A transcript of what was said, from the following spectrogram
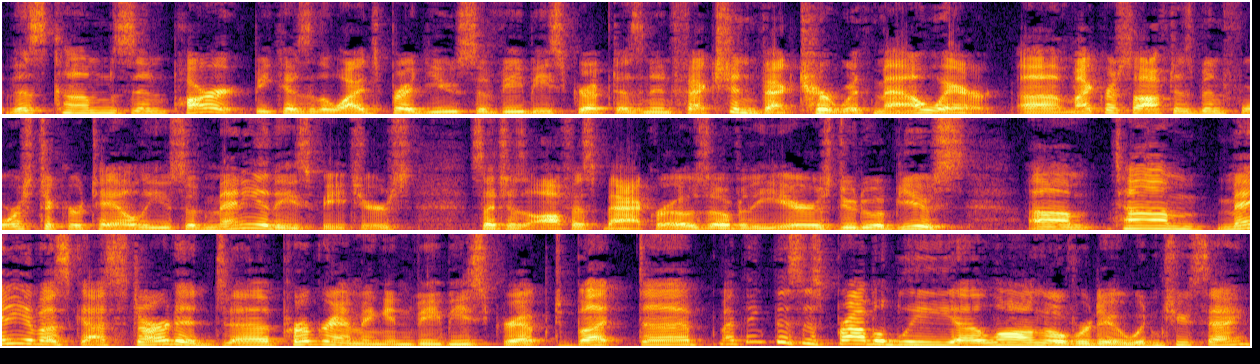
This comes in part because of the widespread use of VBScript as an infection vector with malware. Uh, Microsoft has been forced to curtail the use of many of these features, such as Office macros, over the years due to abuse. Um, Tom, many of us got started uh, programming in VBScript, but uh, I think this is probably uh, long overdue, wouldn't you say?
